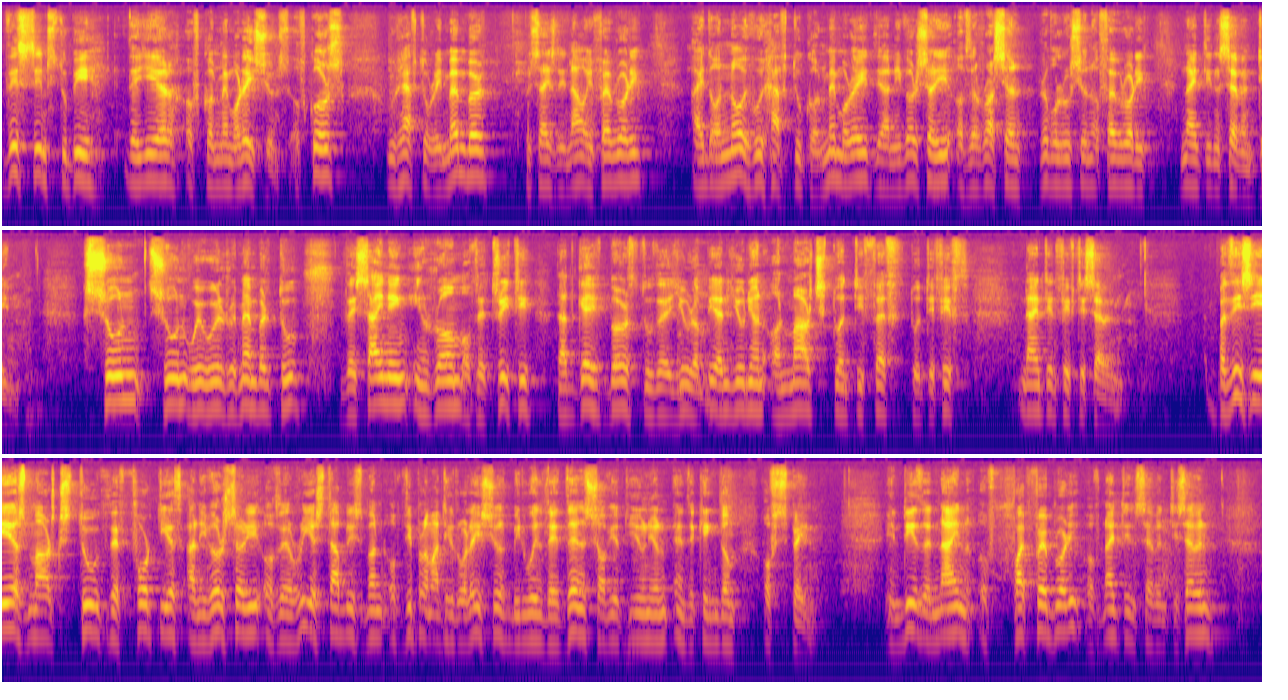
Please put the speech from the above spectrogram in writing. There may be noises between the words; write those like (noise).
This seems to be the year of commemorations. Of course, we have to remember, precisely now in February, I don't know if we have to commemorate the anniversary of the Russian Revolution of February 1917. Soon, soon we will remember too the signing in Rome of the treaty that gave birth to the European Union on March 25th, 25th 1957. But this year marks too the 40th anniversary of the re-establishment of diplomatic relations between the then Soviet Union and the Kingdom of Spain. Indeed, the 9th of February of 1977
